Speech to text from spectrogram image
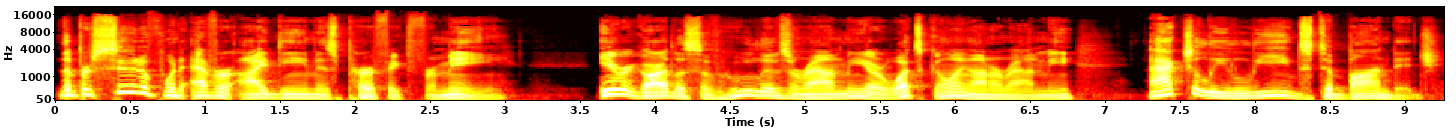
The pursuit of whatever I deem is perfect for me, irregardless of who lives around me or what's going on around me, actually leads to bondage.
